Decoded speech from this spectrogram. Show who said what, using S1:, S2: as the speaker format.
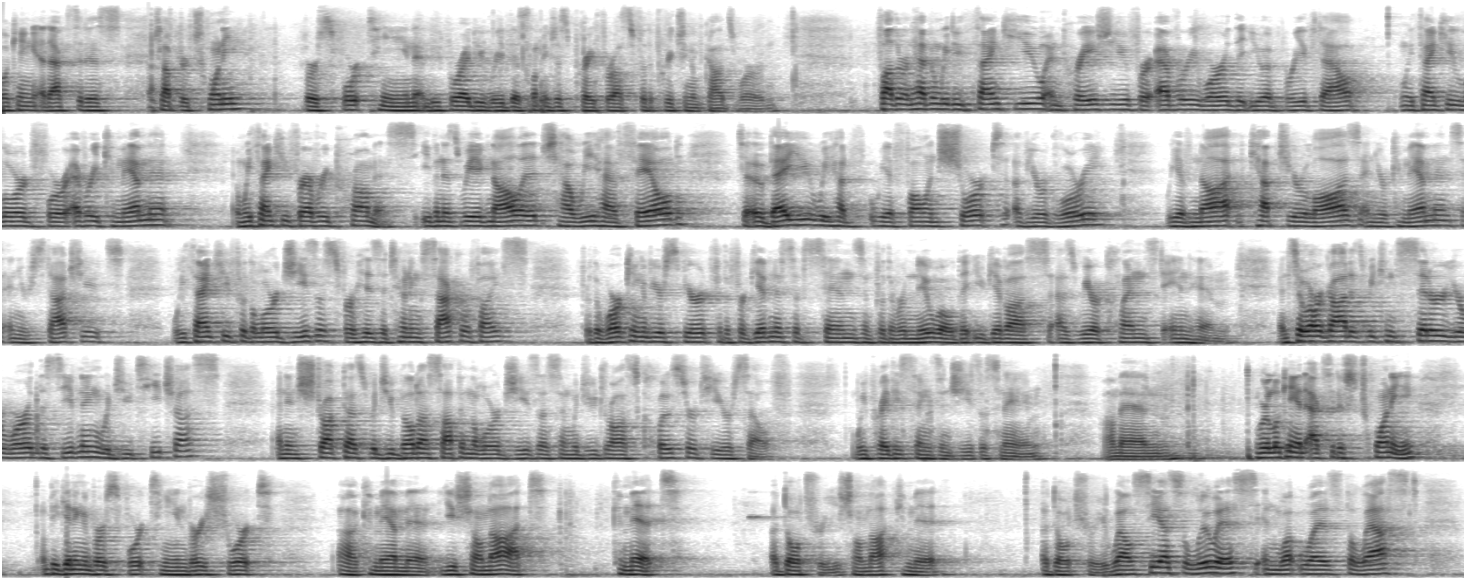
S1: looking at Exodus chapter 20, verse 14. And before I do read this, let me just pray for us for the preaching of God's word. Father in heaven, we do thank you and praise you for every word that you have breathed out. We thank you, Lord, for every commandment, and we thank you for every promise. Even as we acknowledge how we have failed to obey you, we have, we have fallen short of your glory. We have not kept your laws and your commandments and your statutes. We thank you for the Lord Jesus, for his atoning sacrifice, for the working of your Spirit, for the forgiveness of sins, and for the renewal that you give us as we are cleansed in him. And so, our God, as we consider your word this evening, would you teach us and instruct us? Would you build us up in the Lord Jesus? And would you draw us closer to yourself? We pray these things in Jesus' name. Amen. We're looking at Exodus 20, beginning in verse 14, very short uh, commandment. You shall not commit adultery. You shall not commit adultery. Well, C.S. Lewis, in what was the last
